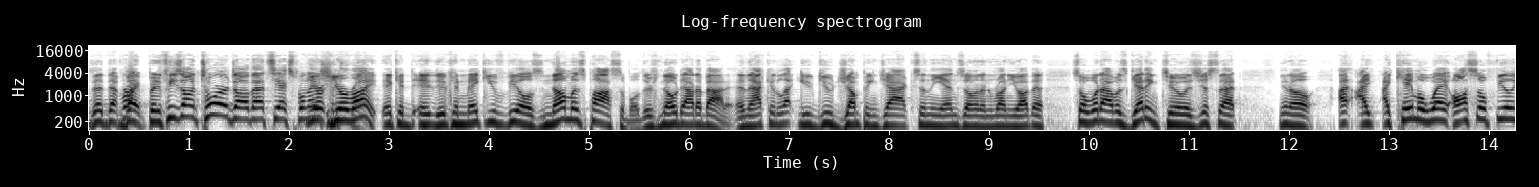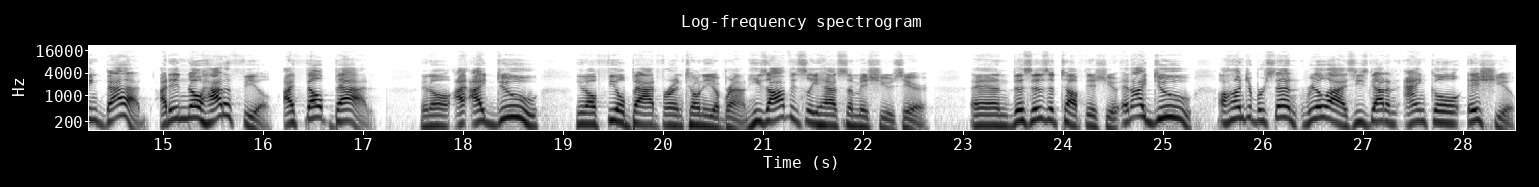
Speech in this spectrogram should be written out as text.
that, that, right. But, but, if he's on tour Toradol, that's the explanation. You're, you're right. It could it, it, can make you feel as numb as possible. There's no doubt about it, and that could let you do jumping jacks in the end zone and run you out there. So what I was getting to is just that you know I, I, I came away also feeling bad. I didn't know how to feel. I felt bad. You know I I do you know feel bad for Antonio Brown. He's obviously has some issues here. And this is a tough issue. And I do 100% realize he's got an ankle issue.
